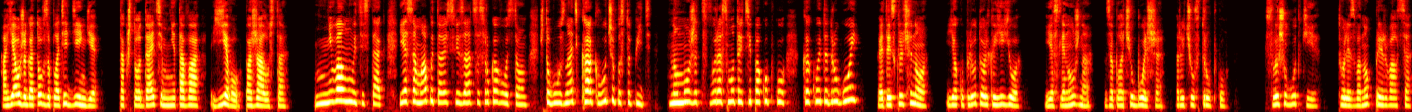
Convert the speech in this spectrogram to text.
а я уже готов заплатить деньги. Так что дайте мне това Еву, пожалуйста. «Не волнуйтесь так. Я сама пытаюсь связаться с руководством, чтобы узнать, как лучше поступить. Но, может, вы рассмотрите покупку какой-то другой?» «Это исключено. Я куплю только ее. Если нужно, заплачу больше», — рычу в трубку. Слышу гудки. То ли звонок прервался,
